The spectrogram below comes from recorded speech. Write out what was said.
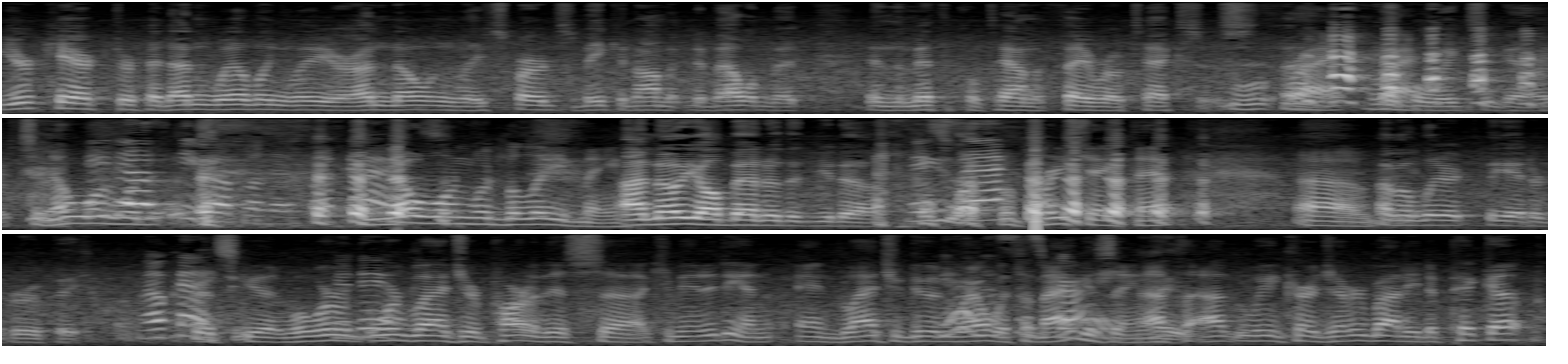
your character had unwillingly or unknowingly spurred some economic development in the mythical town of Faro, Texas, uh, right, a couple right. weeks ago. So no one He one does would. keep up with us. Okay. No one would believe me. I know y'all better than you know. Exactly. Appreciate that. I'm a lyric theater groupie. Okay. That's good. Well, we're, Good we're glad you're part of this uh, community and, and glad you're doing Yeah, well with the magazine. I, th- I, we encourage everybody to pick up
